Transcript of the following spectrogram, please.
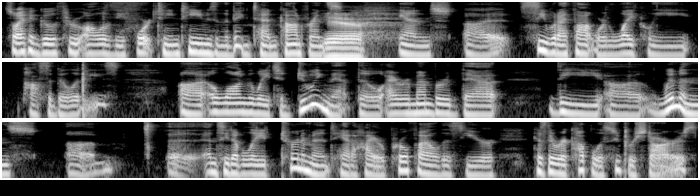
so I could go through all of the 14 teams in the Big Ten conference Yeah. and uh, see what I thought were likely possibilities. Uh, along the way to doing that, though, I remembered that the uh, women's um, uh, NCAA tournament had a higher profile this year because there were a couple of superstars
